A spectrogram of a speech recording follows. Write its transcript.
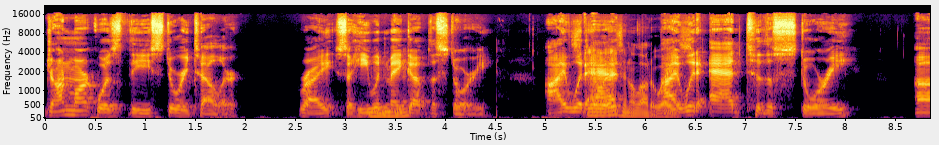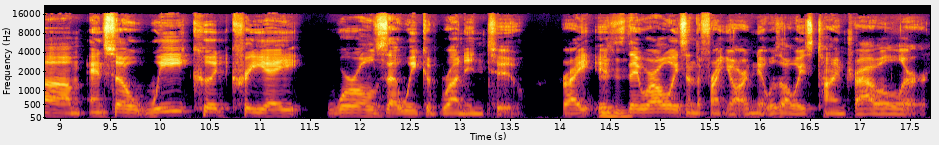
John Mark was the storyteller, right? So he would make up the story. I would Mm-hmm. Still add is in a lot of ways. I would add to the story. Um and so we could create worlds that we could run into, right? Mm-hmm. they were always in the front yard and it was always time travel or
